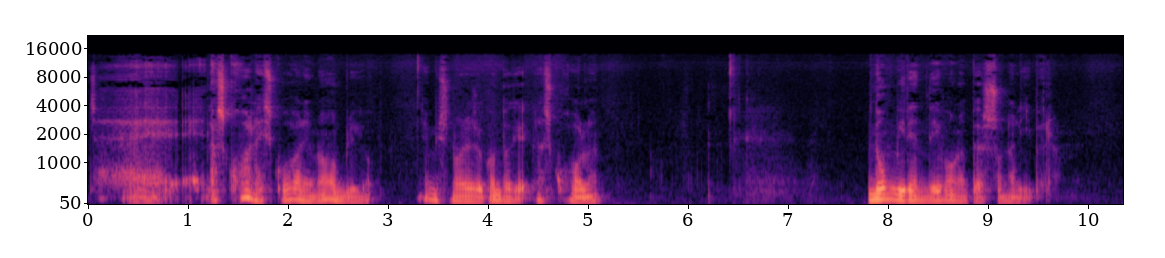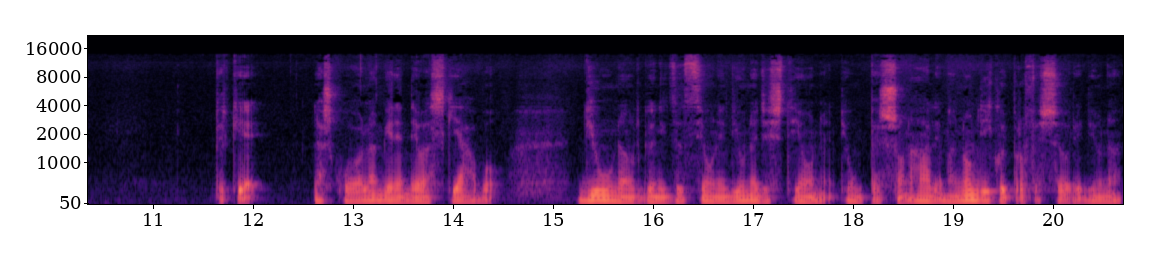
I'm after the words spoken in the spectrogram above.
Cioè, la scuola è scuola, è un obbligo. Io mi sono reso conto che la scuola non mi rendeva una persona libera, perché la scuola mi rendeva schiavo di un'organizzazione, di una gestione, di un personale, ma non dico i professori, di, una,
